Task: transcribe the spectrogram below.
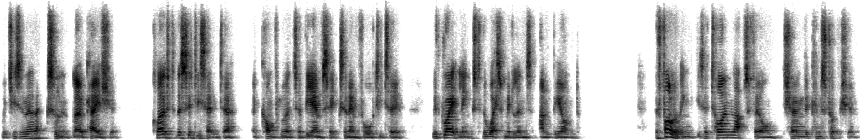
which is in an excellent location, close to the city centre and confluence of the M6 and M42, with great links to the West Midlands and beyond. The following is a time-lapse film showing the construction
